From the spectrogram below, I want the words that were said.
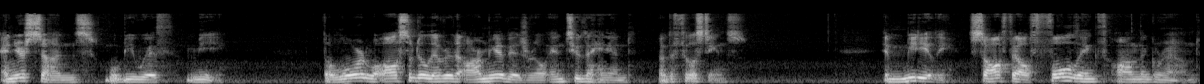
and your sons will be with me. The Lord will also deliver the army of Israel into the hand of the Philistines. Immediately Saul fell full length on the ground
